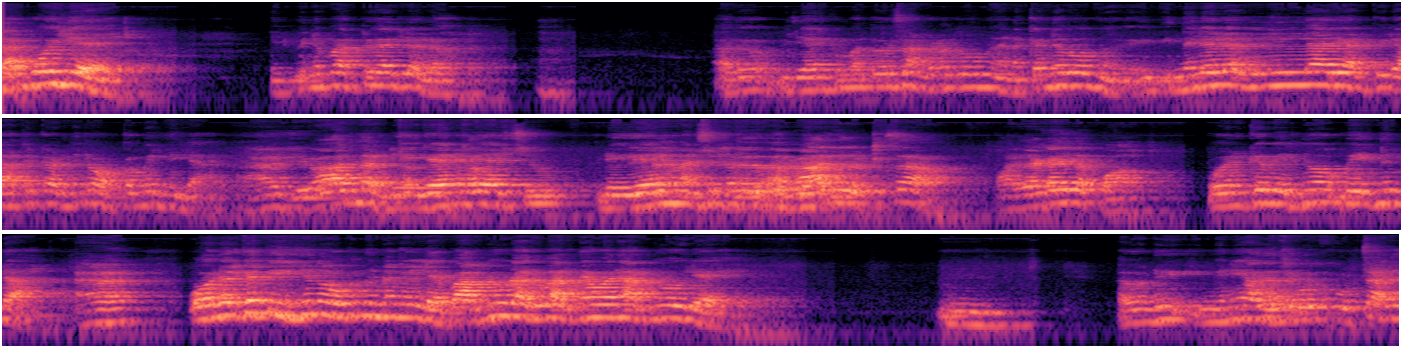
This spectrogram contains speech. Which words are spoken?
ഞാൻ പോയില്ലേ? എനിക്ക് പിന്നെ പത്ത് കാര്യമല്ലോ അത് വിചാരിക്കുമ്പോൾ ഒരു സങ്കടം തോന്നുന്നു. എനക്കെന്നെ തോന്നുന്നു. ഇന്നലെ എല്ലാവരും എനിക്ക് രാത്രി കിടന്നിട്ട് ഉറക്കം വരുന്നില്ല. ഡേഗേനെ വിചാരിച്ചു. ഡേഗേനെ മനസ്സിലാക്കി ഓരൊക്കെ വരുന്നു വരുന്നുണ്ടാ? ഓരോക്കെ തിരിഞ്ഞു നോക്കുന്നുണ്ടെങ്കിലേ പറഞ്ഞുകൂടാ അത് പറഞ്ഞ പോലെ അറിഞ്ഞുപോയില്ലേ ഉം. അതുകൊണ്ട് ഇങ്ങനെയാണ് അത് കുട്ടാളി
